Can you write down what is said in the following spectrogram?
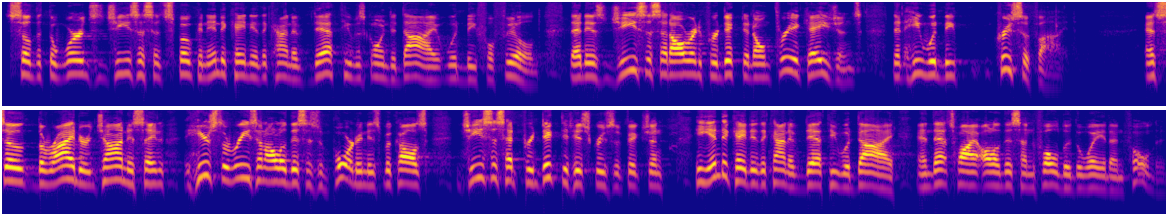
so that the words Jesus had spoken, indicating the kind of death he was going to die, would be fulfilled. That is, Jesus had already predicted on three occasions that he would be crucified. And so the writer, John, is saying, here's the reason all of this is important is because Jesus had predicted his crucifixion. He indicated the kind of death he would die, and that's why all of this unfolded the way it unfolded.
